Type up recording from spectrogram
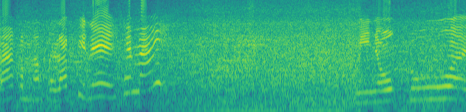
ป้ากำลังไปรับพี่เนใช่ไหม มีนกด้วย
